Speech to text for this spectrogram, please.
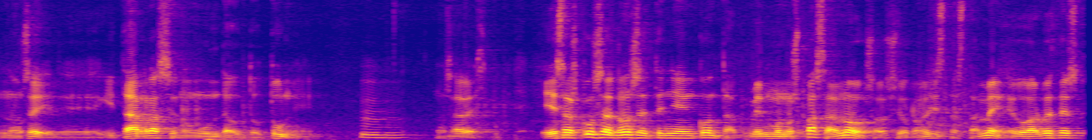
non sei, de guitarra, senón un de autotune. Uh mm -huh. -hmm. Non sabes? E esas cousas non se teñen en conta, mesmo nos pasa non? nós, xornalistas tamén. Eu ás veces,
